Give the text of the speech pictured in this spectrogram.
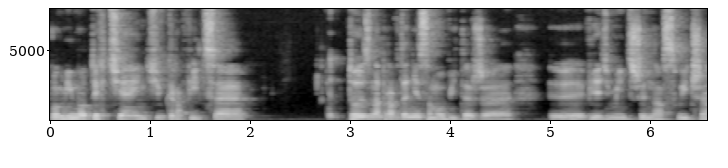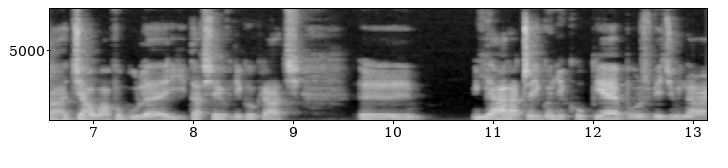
pomimo tych cięć w grafice to jest naprawdę niesamowite, że y, Wiedźmin 3 na Switcha działa w ogóle i da się w niego grać. Y, ja raczej go nie kupię, bo już Wiedźmina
